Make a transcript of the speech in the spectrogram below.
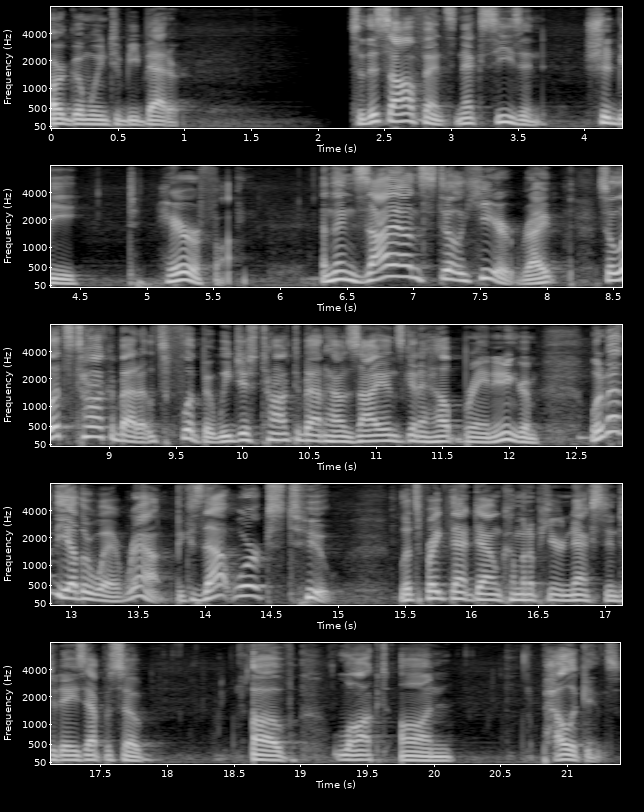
are going to be better. So this offense next season should be terrifying. And then Zion's still here, right? So let's talk about it. Let's flip it. We just talked about how Zion's going to help Brandon Ingram. What about the other way around? Because that works too. Let's break that down coming up here next in today's episode of Locked On Pelicans.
